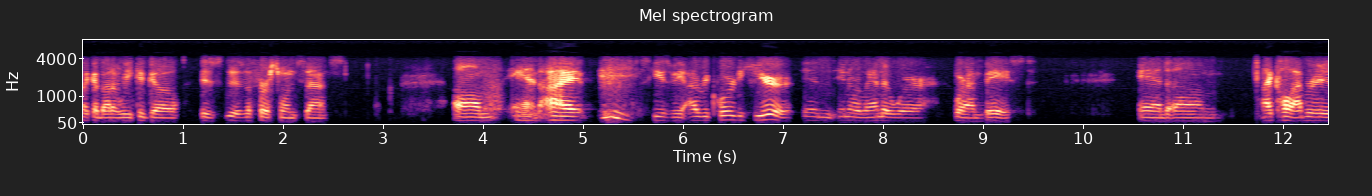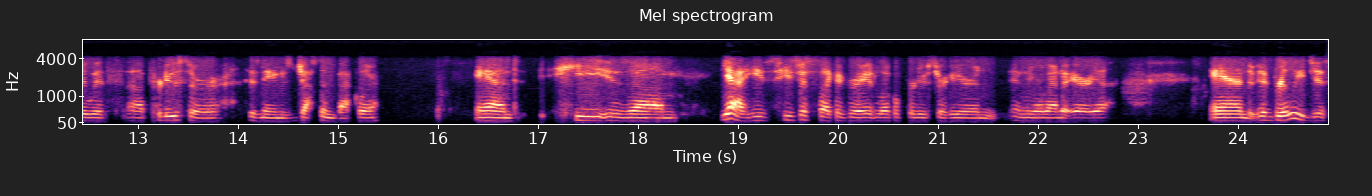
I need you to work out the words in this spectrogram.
like about a week ago is is the first one since. Um, and I, excuse me, I recorded here in in Orlando where where I'm based, and um, I collaborated with a producer. His name is Justin Beckler, and he is um yeah, he's he's just like a great local producer here in in the Orlando area. And it really just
